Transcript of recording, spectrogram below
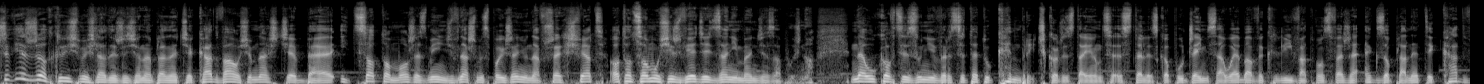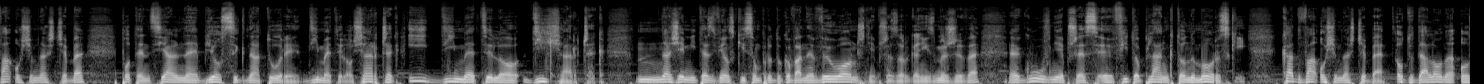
Czy wiesz, że odkryliśmy ślady życia na planecie K218b i co to może zmienić w naszym spojrzeniu na wszechświat? Oto co musisz wiedzieć, zanim będzie za późno. Naukowcy z Uniwersytetu Cambridge, korzystając z teleskopu Jamesa Webba, wykryli w atmosferze egzoplanety K218b potencjalne biosygnatury dimetylosiarczek i dimetylodisiarczek. Na Ziemi te związki są produkowane wyłącznie przez organizmy żywe, głównie przez fitoplankton morski. K218b, oddalona o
